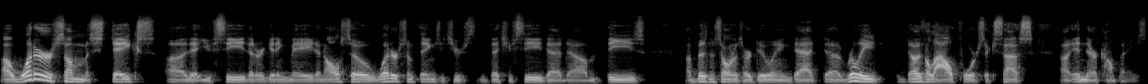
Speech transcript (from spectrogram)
Uh, what are some mistakes that you see that are getting made, and also what are some things that you that you see that um, these business owners are doing that really does allow for success in their companies?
